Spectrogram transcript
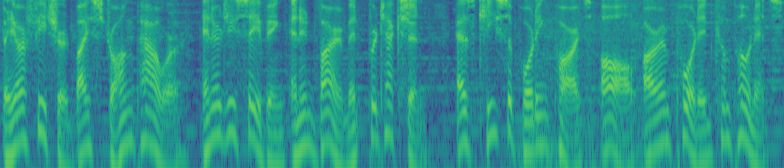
They are featured by strong power, energy saving, and environment protection as key supporting parts, all are imported components.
